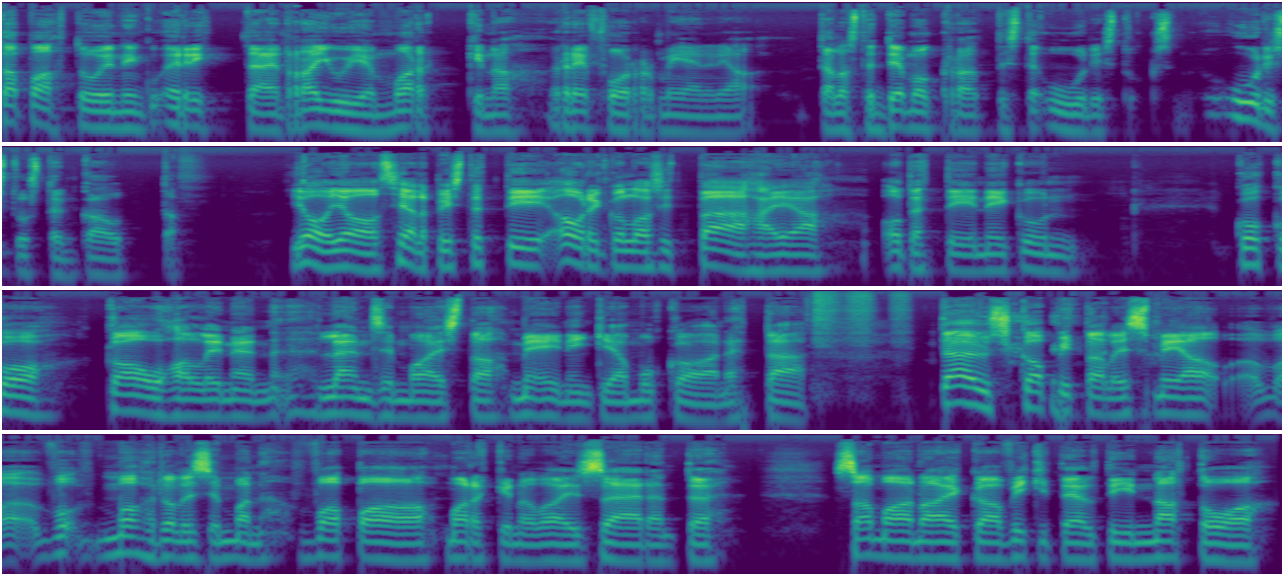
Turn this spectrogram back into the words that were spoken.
tapahtui niin kuin erittäin rajujen markkinareformien ja tällaisten demokraattisten uudistusten kautta. Joo, joo, siellä pistettiin aurinkolosit päähän ja otettiin niin kuin koko kauhallinen länsimaista meininkiä mukaan, että täyskapitalismi ja mahdollisimman vapaa markkinalainsäädäntö. Samaan aikaan vikiteltiin NATOa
